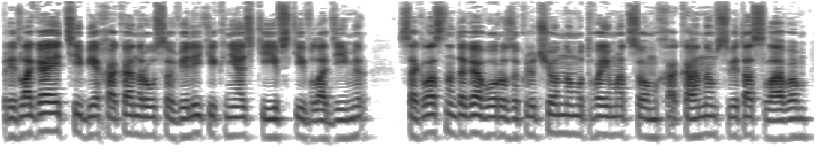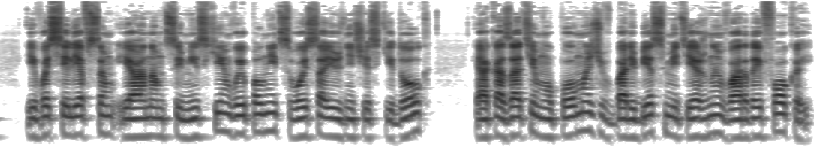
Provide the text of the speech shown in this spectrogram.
предлагает тебе, Хакан Русов, великий князь киевский Владимир, согласно договору, заключенному твоим отцом Хаканом Святославом и Василевсом Иоанном Цимисхием выполнить свой союзнический долг и оказать ему помощь в борьбе с мятежным Вардой Фокой,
